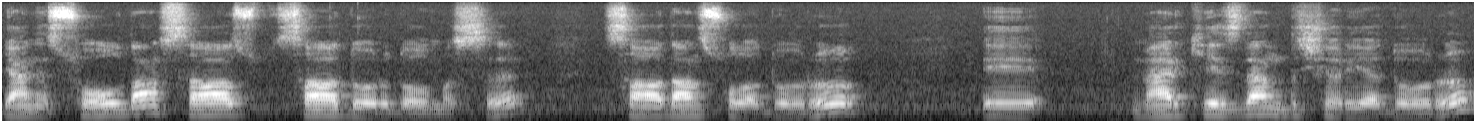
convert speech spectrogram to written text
Yani soldan sağa sağa doğru dolması, sağdan sola doğru, e, merkezden dışarıya doğru,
